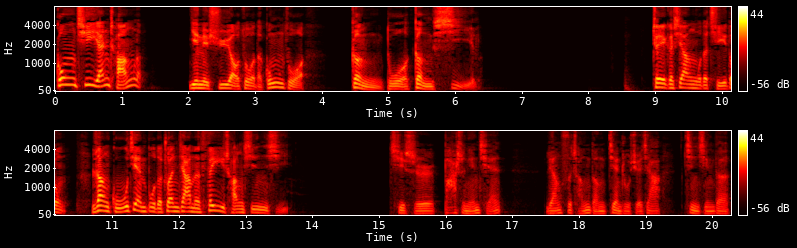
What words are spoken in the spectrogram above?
工期延长了，因为需要做的工作更多、更细了。这个项目的启动让古建部的专家们非常欣喜。其实，八十年前，梁思成等建筑学家进行的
